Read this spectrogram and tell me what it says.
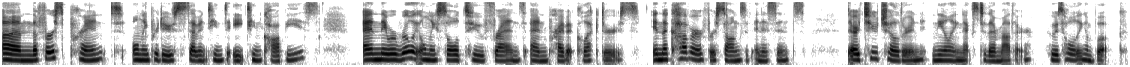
Um, the first print only produced 17 to 18 copies, and they were really only sold to friends and private collectors. In the cover for Songs of Innocence, there are two children kneeling next to their mother, who is holding a book,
